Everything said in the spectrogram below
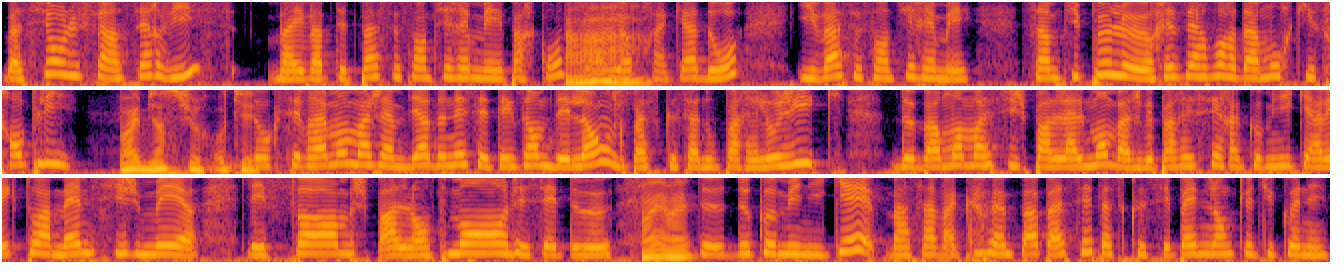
bah, si on lui fait un service, bah, il va peut-être pas se sentir aimé. Par contre, si on lui Ah. offre un cadeau, il va se sentir aimé. C'est un petit peu le réservoir d'amour qui se remplit. Ouais, bien sûr. Ok. Donc c'est vraiment, moi j'aime bien donner cet exemple des langues parce que ça nous paraît logique. De bah moi, moi si je parle l'allemand, bah je vais pas réussir à communiquer avec toi, même si je mets euh, les formes, je parle lentement, j'essaie de, Ouais, ouais. de, de communiquer, bah ça va quand même pas passer parce que c'est pas une langue que tu connais.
